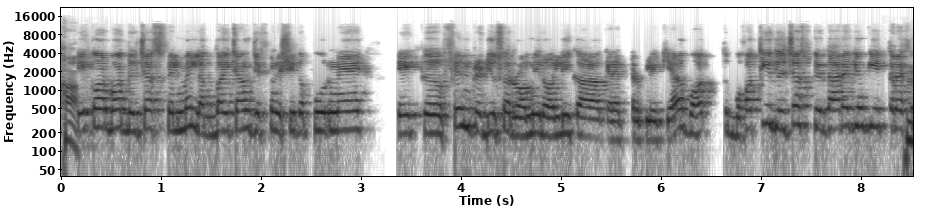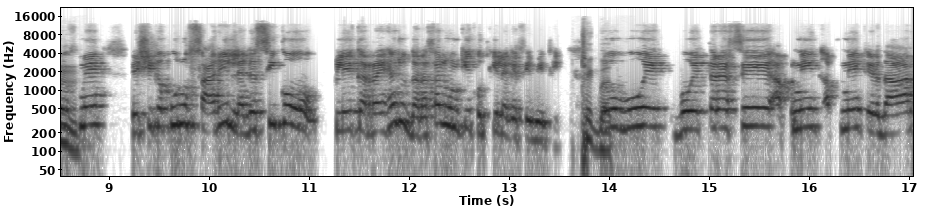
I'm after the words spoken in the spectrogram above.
हाँ। एक और बहुत दिलचस्प फ़िल्म है लक बाई चांस जिसमें ऋषि कपूर ने एक फ़िल्म प्रोड्यूसर रोमी रॉली का कैरेक्टर प्ले किया बहुत बहुत ही दिलचस्प किरदार है क्योंकि एक तरह से हम्म। उसमें ऋषि कपूर उस सारी लेगेसी को प्ले कर रहे हैं जो दरअसल उनकी खुद की लेगेसी भी थी। तो वो एक वो एक तरह से अपने अपने किरदार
